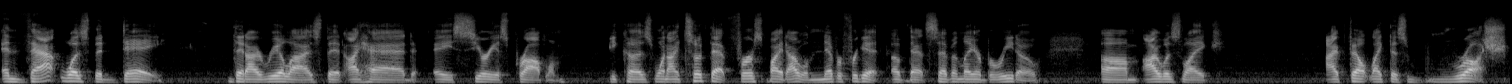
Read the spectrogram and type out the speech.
And that was the day that I realized that I had a serious problem because when I took that first bite, I will never forget of that seven layer burrito um, I was like, I felt like this rush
